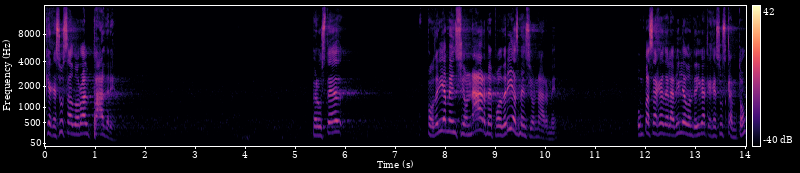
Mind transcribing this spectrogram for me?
que Jesús adoró al Padre. Pero usted podría mencionarme, podrías mencionarme un pasaje de la Biblia donde diga que Jesús cantó.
